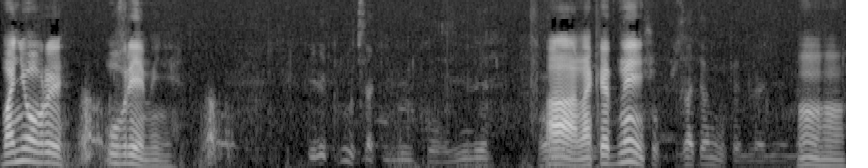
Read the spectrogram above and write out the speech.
Маневри у времени. Или ключ такий люльковий, или... А, накидний? Щоб затягнути, блядь. Угу.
